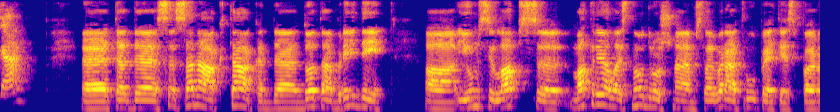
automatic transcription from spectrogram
Jā. E, tad sanāk tā, ka dotā brīdī jums ir labs materiālais nodrošinājums, lai varētu rūpēties par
